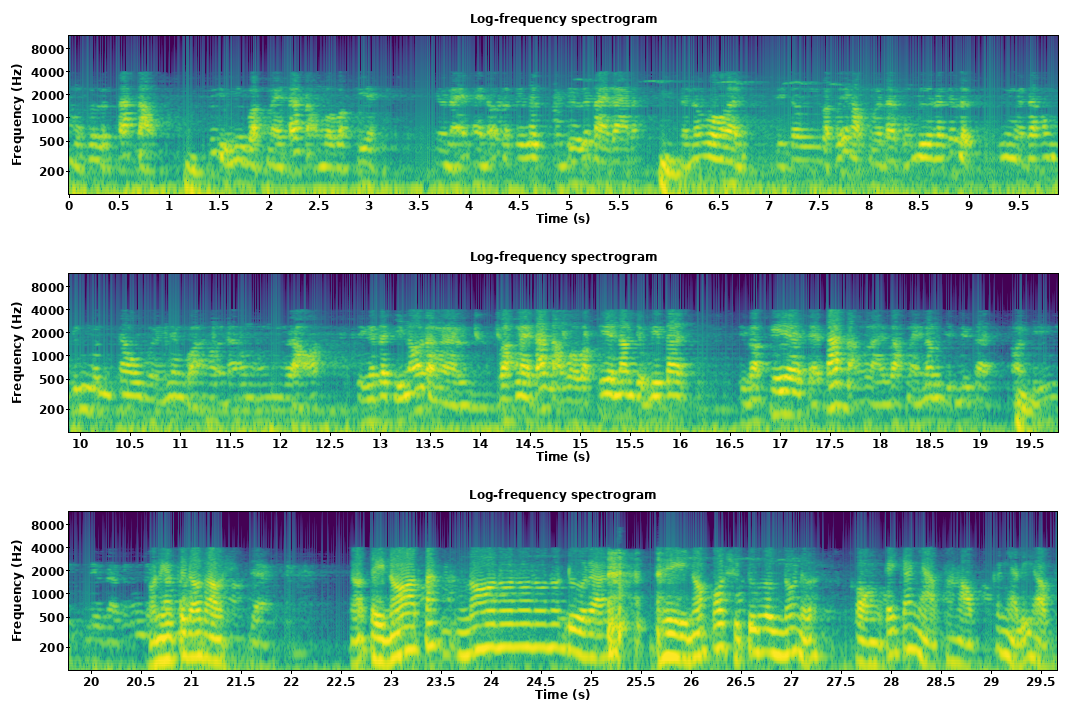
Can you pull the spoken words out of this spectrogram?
một cái lực tác động. Ừ. ví dụ như vật này tác động vào vật kia. Hồi nãy thầy nói là cái lực mình đưa cái tay ra đó. Ừ. là nó vô hình. Thì trong vật lý học người ta cũng đưa ra cái lực. Nhưng mà người ta không chứng minh sâu về nhân quả người ta không, không rõ. Thì người ta chỉ nói rằng là vật này tác động vào vật kia 50 newton. Thì vật kia sẽ tác động lại vật này 50 newton. Họ chỉ nêu ra cái vấn đề họ nêu cái đó thôi. Dạ đó, thì nó tắt nó nó nó nó đưa ra thì nó có sự tương ưng đó nữa. Còn cái các nhà khoa học các nhà lý học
